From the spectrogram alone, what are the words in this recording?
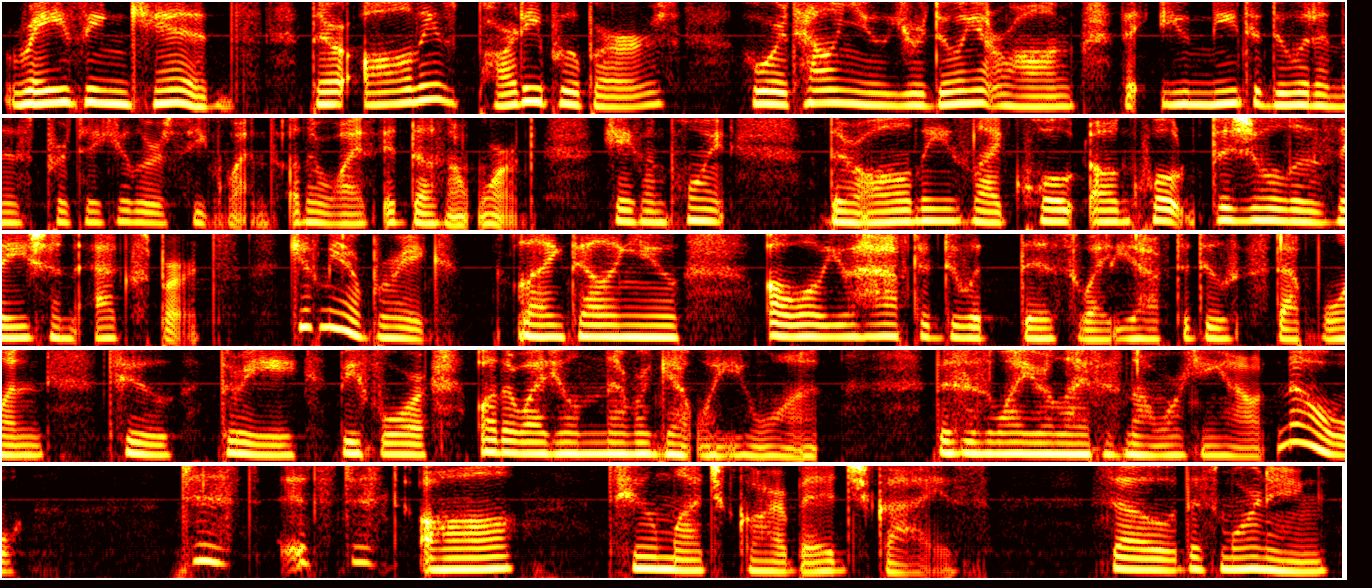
raising kids. There are all these party poopers who are telling you you're doing it wrong, that you need to do it in this particular sequence. Otherwise, it doesn't work. Case in point, there are all these like quote unquote visualization experts. Give me a break. Like telling you, oh, well, you have to do it this way. You have to do step one, two, three before, otherwise, you'll never get what you want. This is why your life is not working out. No, just, it's just all too much garbage, guys. So this morning,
